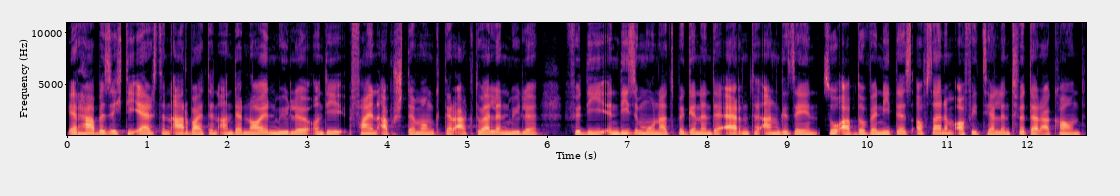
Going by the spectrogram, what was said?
Er habe sich die ersten Arbeiten an der neuen Mühle und die Feinabstimmung der aktuellen Mühle für die in diesem Monat beginnende Ernte angesehen, so Abdo Benitez auf seinem offiziellen Twitter-Account.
